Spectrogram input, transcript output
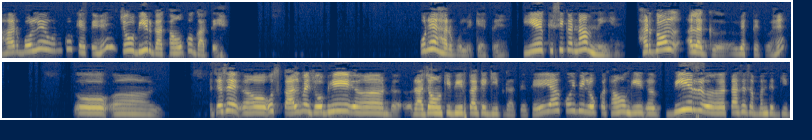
हरबोले उनको कहते हैं जो वीर गाथाओं को गाते हैं। उन्हें हर बोले कहते हैं। ये किसी का नाम नहीं है। हरदौल अलग व्यक्तित्व है। तो जैसे उस काल में जो भी राजाओं की वीरता के गीत गाते थे या कोई भी लोक कथाओं गीत वीरता से संबंधित गीत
